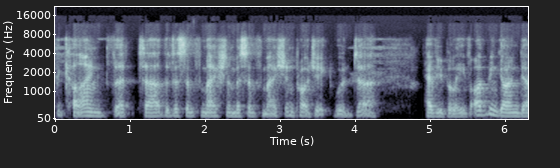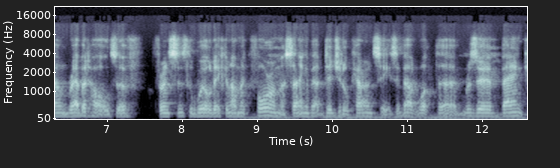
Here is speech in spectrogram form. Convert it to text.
the kind that uh, the Disinformation and Misinformation Project would uh, have you believe. I've been going down rabbit holes of, for instance, the World Economic Forum are saying about digital currencies, about what the Reserve Bank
